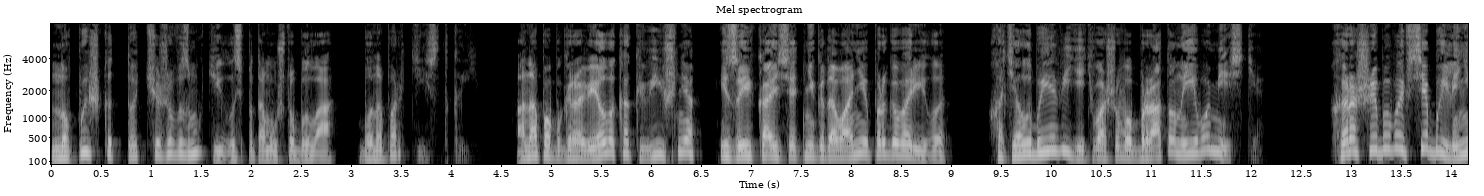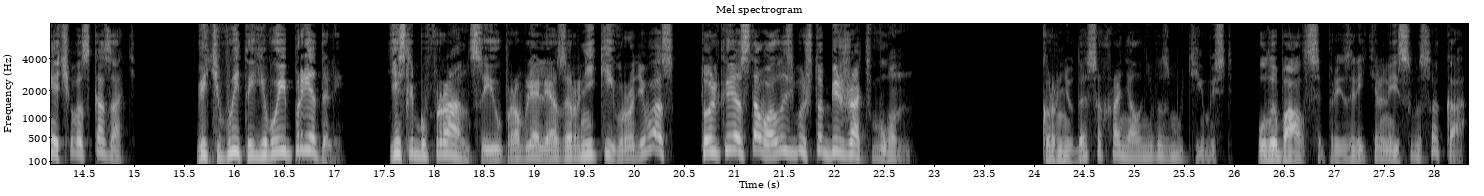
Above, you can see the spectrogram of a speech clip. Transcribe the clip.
Но Пышка тотчас же возмутилась, потому что была бонапартисткой. Она побагровела, как вишня, и, заикаясь от негодования, проговорила, «Хотела бы я видеть вашего брата на его месте. Хороши бы вы все были, нечего сказать. Ведь вы-то его и предали. Если бы Францией управляли озорники вроде вас, только и оставалось бы, что бежать вон. Корнюде сохранял невозмутимость, улыбался презрительно и свысока,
